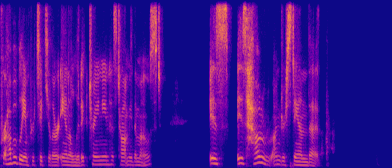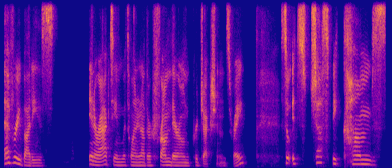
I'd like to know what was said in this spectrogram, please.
probably in particular analytic training has taught me the most is is how to understand that everybody's interacting with one another from their own projections right? So it's just becomes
